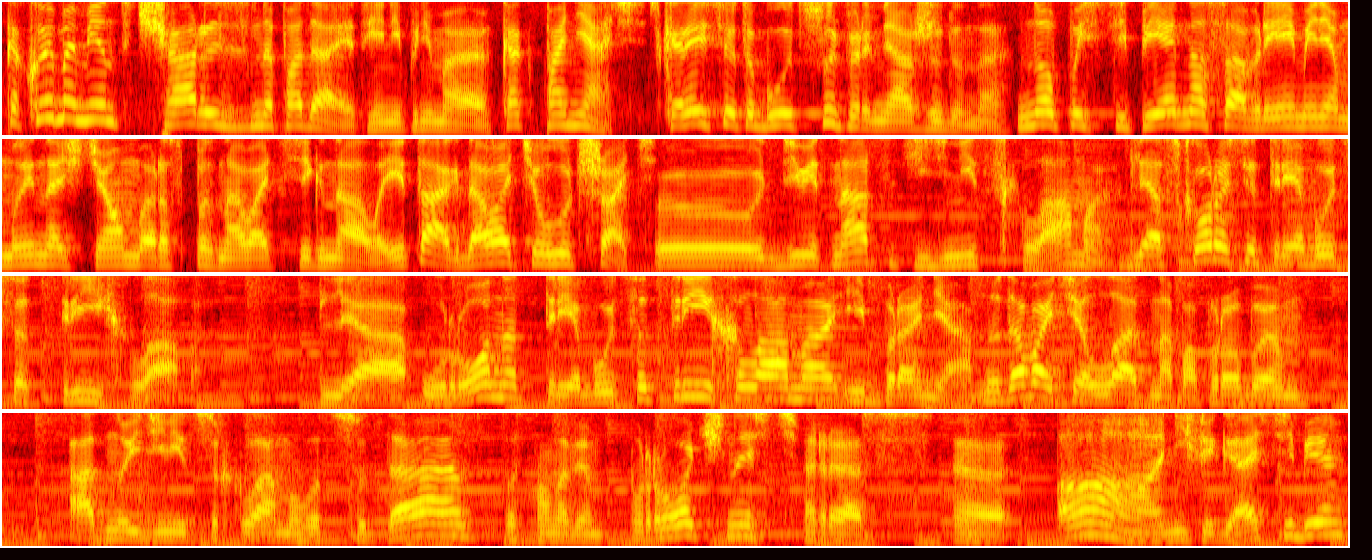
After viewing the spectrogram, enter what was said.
какой момент Чарльз нападает? Я не понимаю. Как понять? Скорее всего, это будет супер неожиданно. Но постепенно, со временем, мы начнем распознавать сигналы. Итак, давайте улучшать. 19 э, единиц хлама. Для скорости требуется 3 хлама. Для урона требуется 3 хлама и броня. Ну давайте, ладно, попробуем одну единицу хлама вот сюда. Восстановим прочность. Раз. Э, а, нифига себе.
